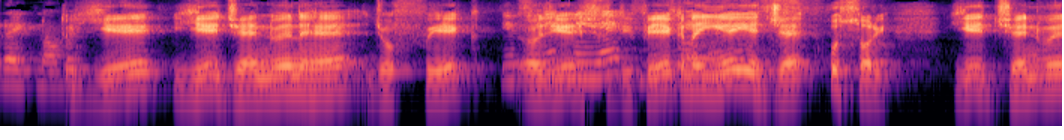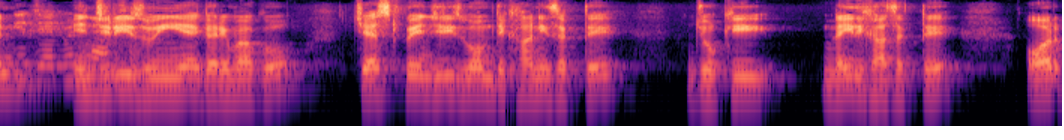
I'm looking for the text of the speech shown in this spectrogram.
right now तो ये ये जेन्युइन है जो फेक ये, फेक नहीं है ये सॉरी ये जेन्युइन इंजरीज हुई हैं गरिमा को। चेस्ट पे इंजरीज वो हम दिखा नहीं सकते जो कि नहीं दिखा सकते। और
